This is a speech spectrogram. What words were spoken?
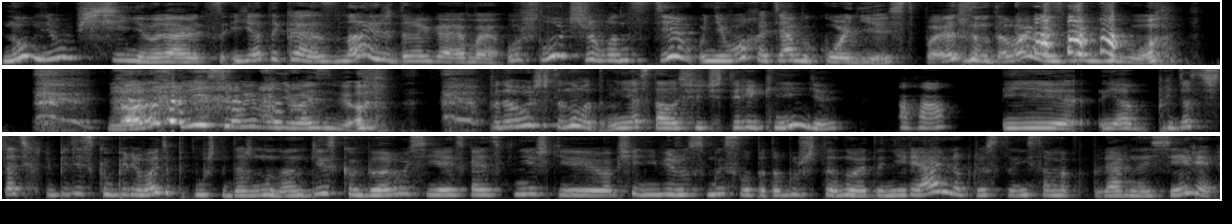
но мне вообще не нравится. И я такая, знаешь, дорогая моя, уж лучше вон с тем, у него хотя бы конь есть, поэтому давай возьмем его. Но она, скорее всего, его не возьмет. Потому что, ну вот, мне осталось еще четыре книги. Ага. И я придется читать их в любительском переводе, потому что даже ну, на английском в Беларуси я искать книжки вообще не вижу смысла, потому что ну, это нереально, плюс это не самая популярная серия,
